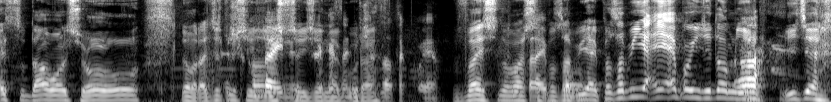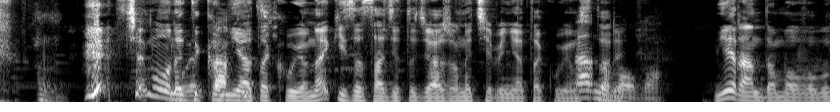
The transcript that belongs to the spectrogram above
nice, udało się. Dobra, gdzie tu się kolejny, jeszcze idzie na górę? Weź, no właśnie, Tutaj, pozabijaj, pozabijaj, je, bo idzie do mnie. A. Idzie. Czemu one tylko mnie trafić. atakują? Na jakiej zasadzie to działa, że one ciebie nie atakują, stary? Randomowo. Nie randomowo, bo,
